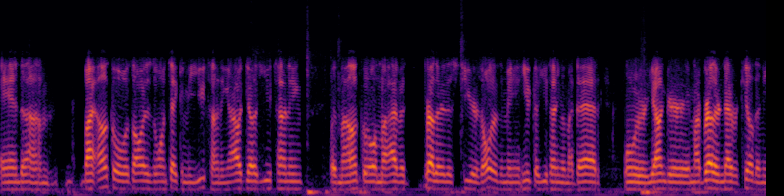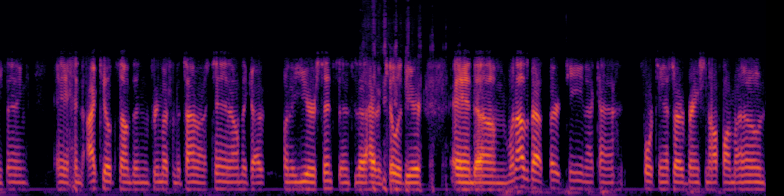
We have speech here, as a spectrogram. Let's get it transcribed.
and um, my uncle was always the one taking me youth hunting. I would go youth hunting with my uncle. My, I have a brother that's two years older than me, and he would go youth hunting with my dad when we were younger. And my brother never killed anything, and I killed something pretty much from the time I was ten. I don't think I've went a year since then so that I haven't killed a deer. and um, when I was about thirteen, I kind of fourteen, I started branching off on my own,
